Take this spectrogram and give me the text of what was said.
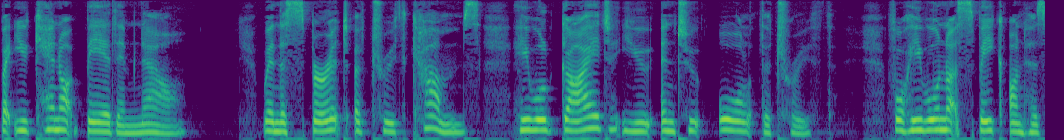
but you cannot bear them now. When the Spirit of truth comes, he will guide you into all the truth. For he will not speak on his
